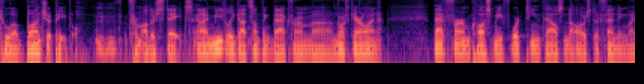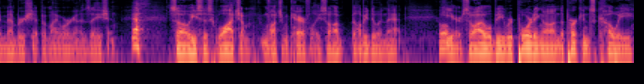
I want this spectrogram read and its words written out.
to a bunch of people f- from other states, and I immediately got something back from uh, North Carolina. That firm cost me fourteen thousand dollars defending my membership in my organization. So he says, watch them, watch them carefully. So I'll, I'll be doing that here. So I will be reporting on the Perkins Coie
